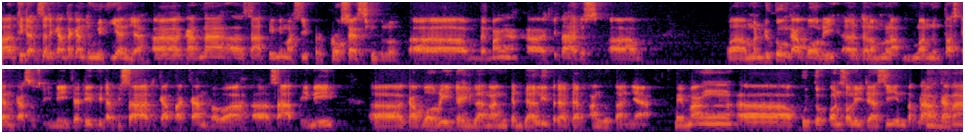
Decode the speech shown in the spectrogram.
uh, tidak bisa dikatakan demikian ya, uh, karena saat ini masih berproses gitu loh. Uh, memang uh, kita harus uh, mendukung Kapolri uh, dalam menuntaskan kasus ini. Jadi tidak bisa dikatakan bahwa uh, saat ini uh, Kapolri kehilangan kendali terhadap anggotanya memang eh, butuh konsolidasi internal hmm. karena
